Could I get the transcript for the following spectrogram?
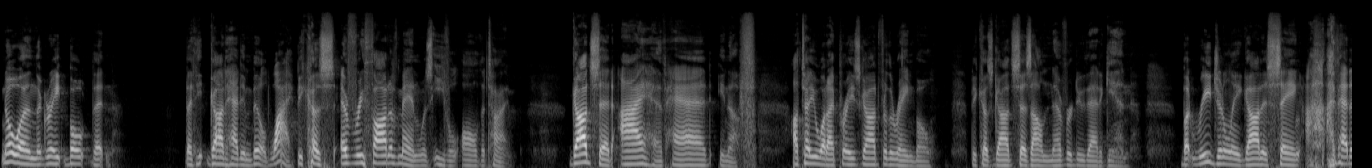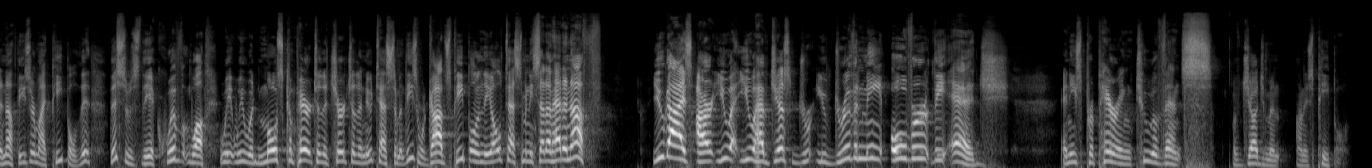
Noah and the great boat that that he, God had him build. Why? Because every thought of man was evil all the time. God said, I have had enough. I'll tell you what, I praise God for the rainbow because God says, I'll never do that again. But regionally, God is saying, I've had enough. These are my people. This, was the equivalent. Well, we, we would most compare it to the church of the New Testament. These were God's people in the Old Testament. He said, I've had enough. You guys are you you have just you've driven me over the edge. And he's preparing two events of judgment on his people.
